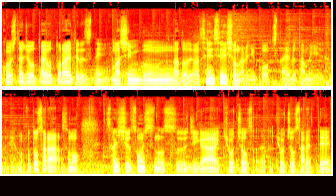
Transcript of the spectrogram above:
こうした状態を捉えてですね、まあ、新聞などではセンセーショナルにこう伝えるためにですね、まあ、ことさらその最終損失の数字が強調強調されて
